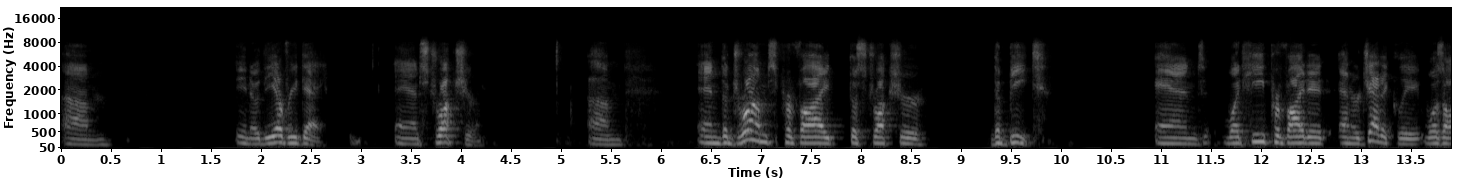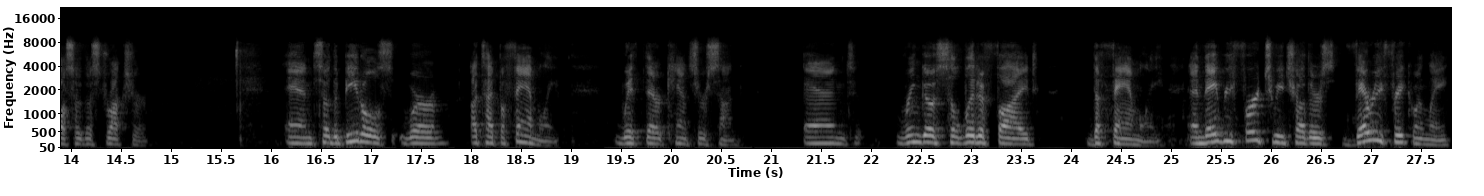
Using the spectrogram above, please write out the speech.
um, you know, the everyday and structure. Um, and the drums provide the structure, the beat. And what he provided energetically was also the structure. And so the Beatles were a type of family with their Cancer sun. And Ringo solidified the family. And they referred to each other's very frequently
